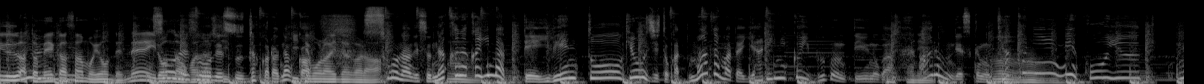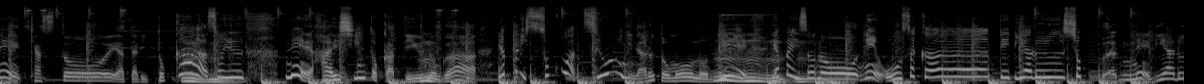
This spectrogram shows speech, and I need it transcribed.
いうあとメーカーさんも読んでね、いろんなお話そうですだからなんか聞いてもらいながら。そうなんですよ。なかなか今ってイベント行事とかまだまだやりにくい部分っていうのがあるんですけどうんうん。逆にねこういうねキャストやったりとか、うんうん。そういうね配信とかっていうのが、やっぱりそこは強みになると思うので、うんうんうんうん。やっぱりそのね大阪でリアルショップねリアル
